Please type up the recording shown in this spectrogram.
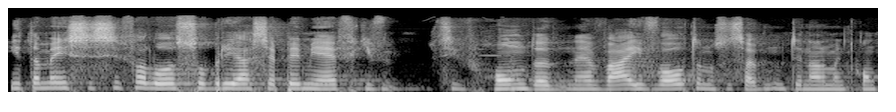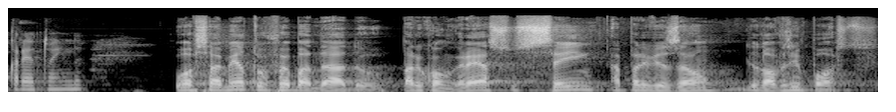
E também se se falou sobre a CPMF, que se ronda, né, vai e volta, não se sabe, não tem nada muito concreto ainda. O orçamento foi mandado para o Congresso sem a previsão de novos impostos.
